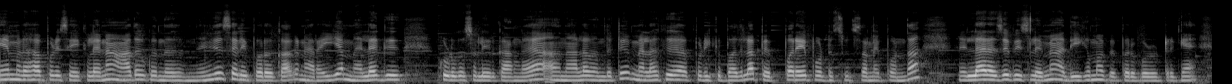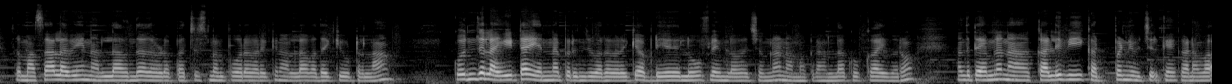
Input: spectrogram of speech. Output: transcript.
ஏன் மிளகா பொடி சேர்க்கலைன்னா ஆதவுக்கு அந்த நெஞ்சு சளி போகிறதுக்காக நிறைய மிளகு கொடுக்க சொல்லியிருக்காங்க. அதனால் வந்துட்டு மிளகு பொடிக்கு பதிலாக பெப்பரே போட்டு சமைப்போம் தான் எல்லா ரெசிபீஸ்லேயுமே அதிகமாக பெப்பர் போட்டுட்ருக்கேன். ஸோ மசாலாவையும் நல்லா வந்து அதோட பச்சை ஸ்மெல் போகிற வரைக்கும் நல்லா வதக்கி விட்டுறலாம் கொஞ்சம் லைட்டாக எண்ணெய் பிரிஞ்சு வர வரைக்கும் அப்படியே லோ ஃப்ளேமில் வச்சோம்னா நமக்கு நல்லா குக் ஆகி வரும். அந்த டைமில் நான் கழுவி கட் பண்ணி வச்சுருக்கேன் கனவா.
